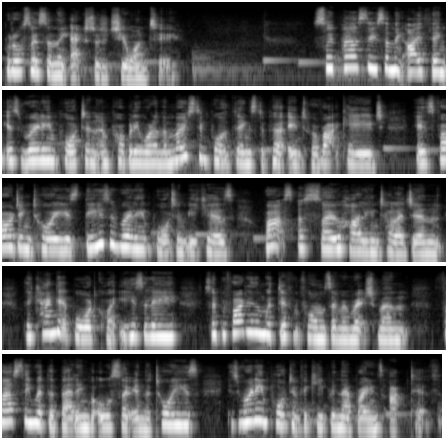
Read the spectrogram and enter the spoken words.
but also something extra to chew on too. So personally something I think is really important and probably one of the most important things to put into a rat cage is foraging toys. These are really important because rats are so highly intelligent, they can get bored quite easily, so providing them with different forms of enrichment, firstly with the bedding but also in the toys, is really important for keeping their brains active.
